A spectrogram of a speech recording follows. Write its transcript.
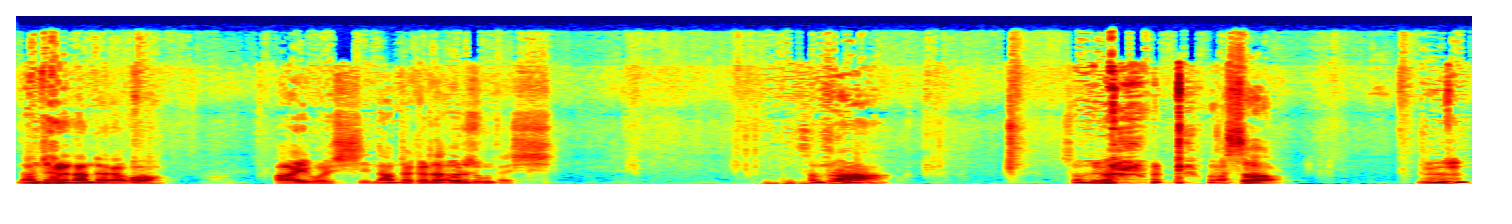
남자는 남자라고. 아이고 씨 남자 그러다 얼어 죽는다 씨. 삼순아, 삼순이 왔어? 응?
